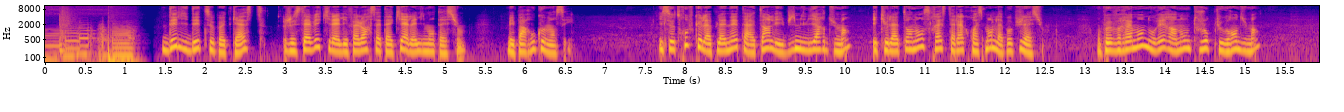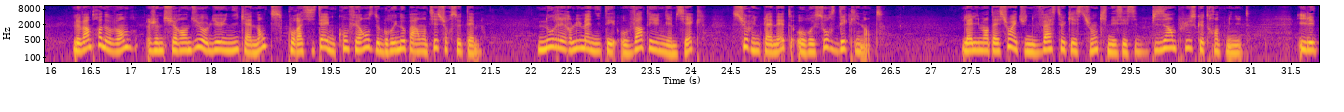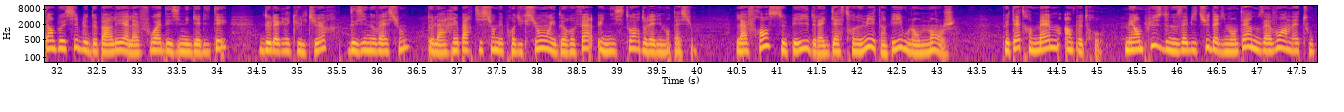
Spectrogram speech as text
Dès l'idée de ce podcast, je savais qu'il allait falloir s'attaquer à l'alimentation. Mais par où commencer? Il se trouve que la planète a atteint les 8 milliards d'humains et que la tendance reste à l'accroissement de la population. On peut vraiment nourrir un nombre toujours plus grand d'humains? Le 23 novembre, je me suis rendue au lieu unique à Nantes pour assister à une conférence de Bruno Parmentier sur ce thème. Nourrir l'humanité au 21e siècle sur une planète aux ressources déclinantes. L'alimentation est une vaste question qui nécessite bien plus que 30 minutes. Il est impossible de parler à la fois des inégalités, de l'agriculture, des innovations, de la répartition des productions et de refaire une histoire de l'alimentation. La France, ce pays de la gastronomie, est un pays où l'on mange. Peut-être même un peu trop. Mais en plus de nos habitudes alimentaires, nous avons un atout.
